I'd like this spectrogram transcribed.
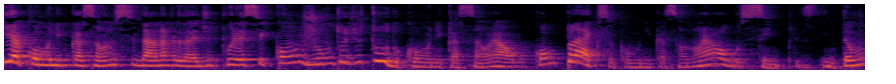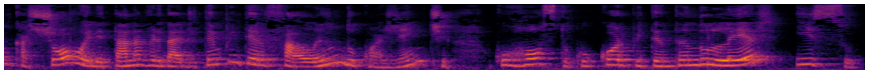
E a comunicação se dá, na verdade, por esse conjunto de tudo. Comunicação é algo complexo, comunicação não é algo simples. Então, um cachorro, ele tá, na verdade, o tempo inteiro falando com a gente com o rosto, com o corpo e tentando ler isso.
